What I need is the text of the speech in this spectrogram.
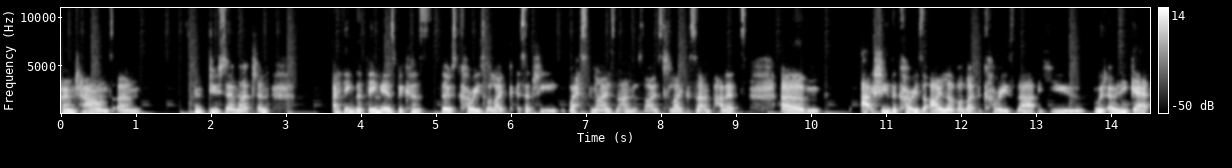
hometowns um, and do so much. And I think the thing is because those curries were like essentially westernized and anglicized to like certain palates. Um, actually the curries that I love are like the curries that you would only get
